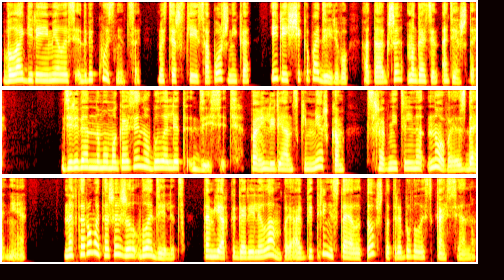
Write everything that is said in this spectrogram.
в лагере имелось две кузницы, мастерские сапожника и резчика по дереву, а также магазин одежды. Деревянному магазину было лет десять. По иллирианским меркам сравнительно новое здание. На втором этаже жил владелец — там ярко горели лампы, а в витрине стояло то, что требовалось Кассиану.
